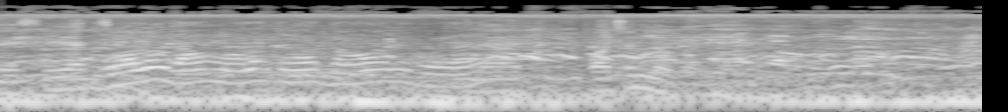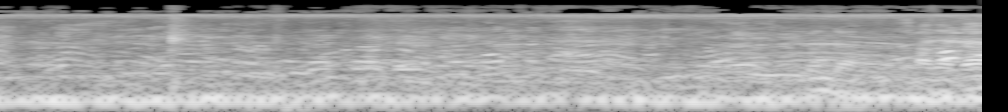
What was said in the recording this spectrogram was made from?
বেশি বলো দাম বলো তোমার দাম পছন্দ করি। কোনটা? সাদাটা?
